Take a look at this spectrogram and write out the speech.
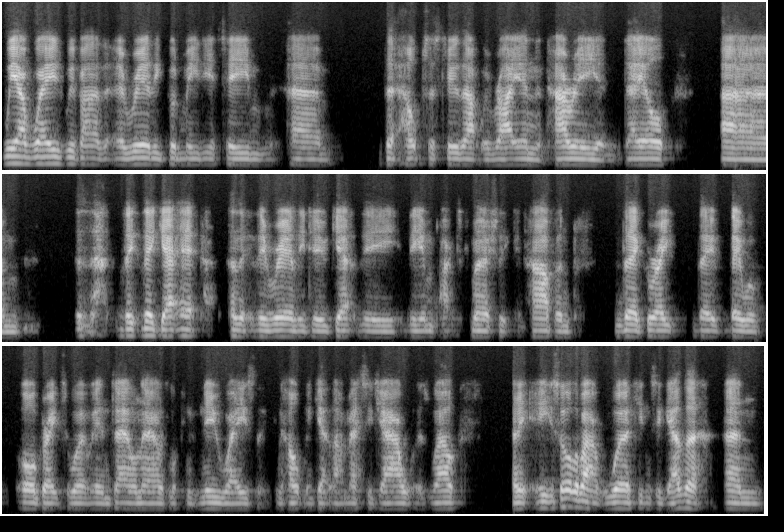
we have ways. We've had a really good media team um, that helps us do that with Ryan and Harry and Dale. Um, they they get it, and they, really do get the the impact commercially it can have, and they're great. They they were all great to work with. And Dale now is looking at new ways that can help me get that message out as well. And it, it's all about working together and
